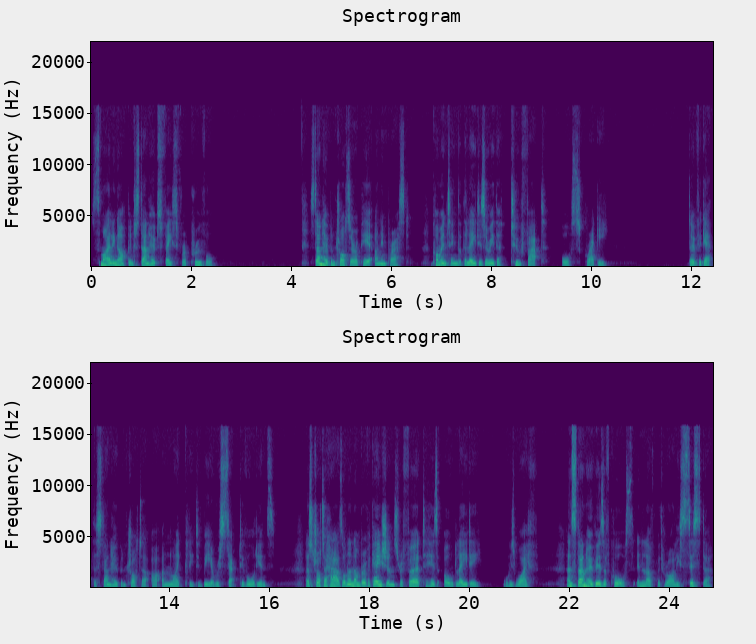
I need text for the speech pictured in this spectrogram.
smiling up into Stanhope's face for approval. Stanhope and Trotter appear unimpressed, commenting that the ladies are either too fat or scraggy. Don't forget that Stanhope and Trotter are unlikely to be a receptive audience, as Trotter has on a number of occasions referred to his old lady, or his wife, and Stanhope is, of course, in love with Raleigh's sister.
